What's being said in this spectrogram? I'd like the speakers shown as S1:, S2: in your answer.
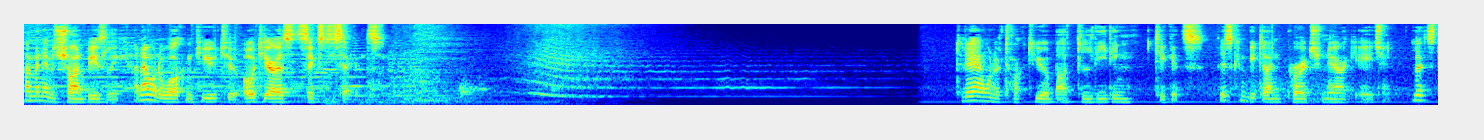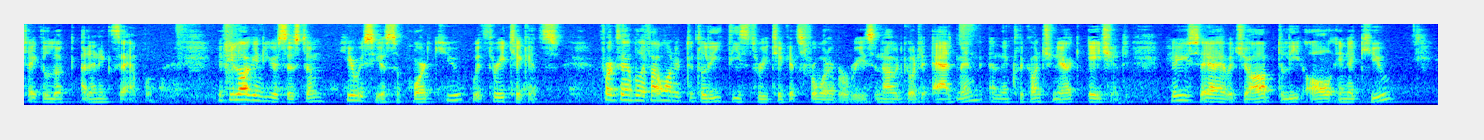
S1: Hi, my name is Shawn Beasley, and I want to welcome you to OTRS 60 Seconds. Today I want to talk to you about deleting tickets. This can be done per generic agent. Let's take a look at an example. If you log into your system, here we see a support queue with three tickets. For example, if I wanted to delete these three tickets for whatever reason, I would go to admin and then click on generic agent. Here you say I have a job, delete all in a queue.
